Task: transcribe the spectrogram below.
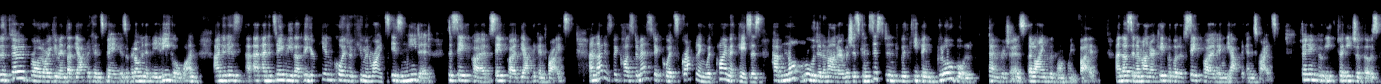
The third broad argument that the applicants make is a predominantly legal one, and it is, and it's namely that the European Court of Human Rights is needed to safeguard, safeguard the applicant rights. And that is because domestic courts grappling with climate cases have not ruled in a manner which is consistent with keeping global temperatures aligned with 1.5, and thus in a manner capable of safeguarding the applicant's rights. Turning to to each of those,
